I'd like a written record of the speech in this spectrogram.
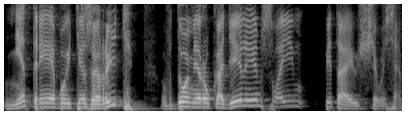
Не требуйте же рыть в доме рукоделием своим питающегося.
